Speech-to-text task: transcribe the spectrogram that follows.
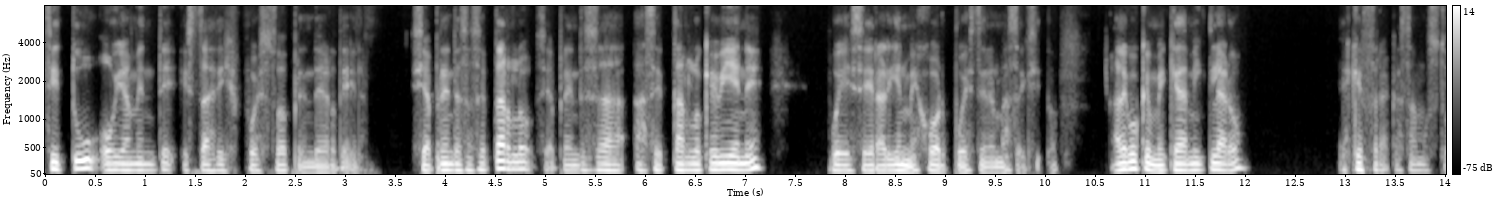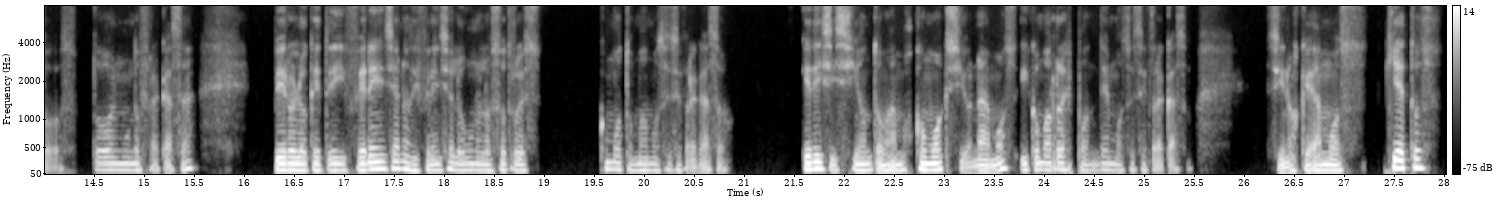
si tú obviamente estás dispuesto a aprender de él. Si aprendes a aceptarlo, si aprendes a aceptar lo que viene, puedes ser alguien mejor, puedes tener más éxito. Algo que me queda a mí claro es que fracasamos todos, todo el mundo fracasa, pero lo que te diferencia, nos diferencia lo uno a los otros es cómo tomamos ese fracaso qué decisión tomamos, cómo accionamos y cómo respondemos a ese fracaso. Si nos quedamos quietos,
